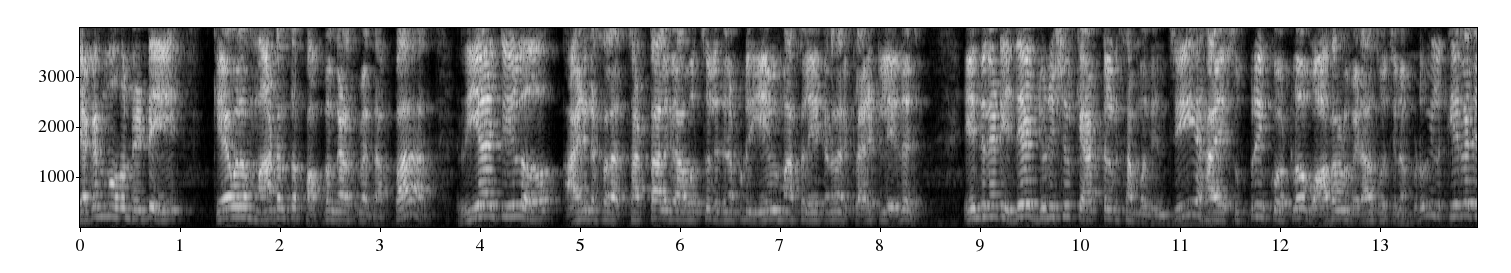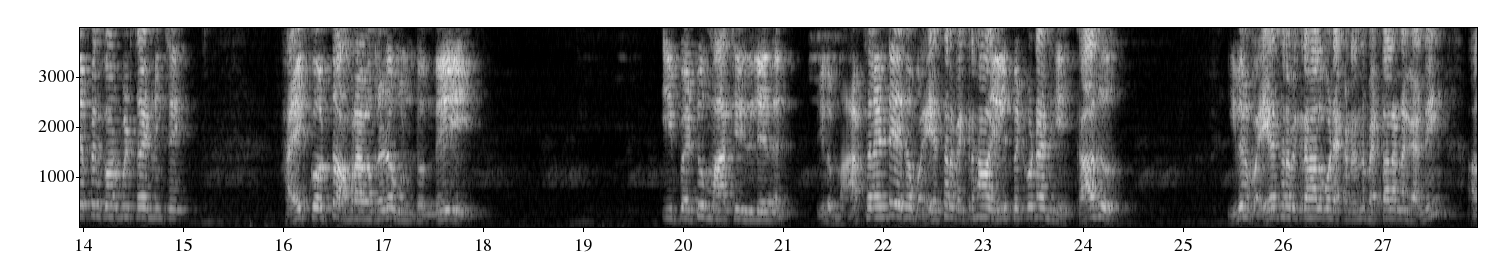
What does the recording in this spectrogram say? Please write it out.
జగన్మోహన్ రెడ్డి కేవలం మాటలతో పబ్బం గడతమే తప్ప రియాలిటీలో ఆయనకు అసలు చట్టాలు కావచ్చు లేదన్నప్పుడు ఏమి మార్చాలి ఏంటనే దానికి క్లారిటీ లేదని. ఎందుకంటే ఇదే జ్యుడిషియల్ క్యాపిటల్కి సంబంధించి హై సుప్రీంకోర్టులో వాదనలు వినాల్సి వచ్చినప్పుడు వీళ్ళు క్లియర్గా చెప్పేది గవర్నమెంట్ సైడ్ నుంచి. హైకోర్టు అమరావతిలోనే ఉంటుంది. ఈ పెట్టు మార్చి ఇది లేదని. వీళ్ళు మార్చాలంటే ఏదో వైఎస్ఆర్ విగ్రహం వెళ్ళి పెట్టుకోవడానికి కాదు. ఈవెన్ వైఎస్ఆర్ విగ్రహాలు కూడా ఎక్కడైనా పెట్టాలన్నా కానీ ఆ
